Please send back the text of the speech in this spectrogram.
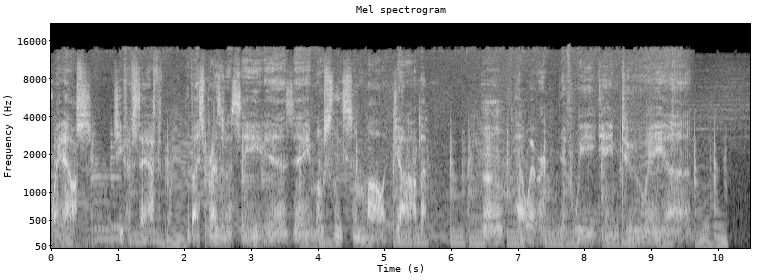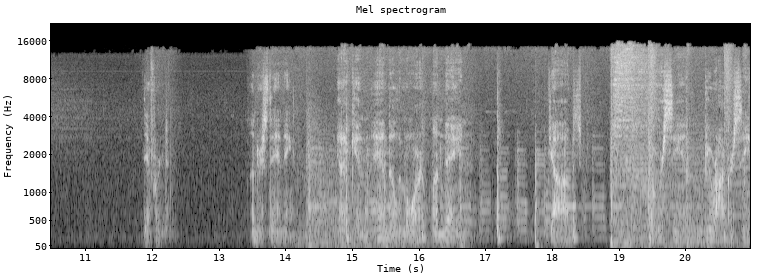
White House Chief of Staff. The Vice Presidency is a mostly symbolic job. Uh-huh. However, if we came to a, uh. different understanding. I can handle the more mundane jobs, overseeing bureaucracy,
